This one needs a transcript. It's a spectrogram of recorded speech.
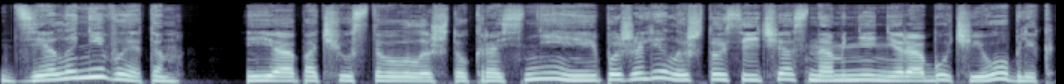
«Дело не в этом». Я почувствовала, что краснее, и пожалела, что сейчас на мне не рабочий облик,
